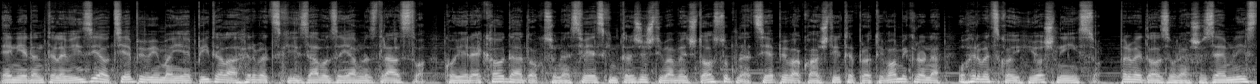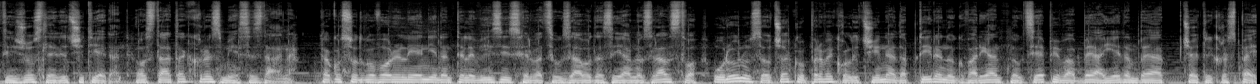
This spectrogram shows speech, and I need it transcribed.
N1 televizija o cijepivima je pitala Hrvatski zavod za javno zdravstvo, koji je rekao da dok su na svjetskim tržištima već dostupna cijepiva koja štite protiv omikrona, u Hrvatskoj još nisu. Prve doze u našoj zemlji stižu sljedeći tjedan, ostatak kroz mjesec dana. Kako su odgovorili N1 televiziji iz Hrvatskog zavoda za javno zdravstvo, u rujnu se očekuju prve količine adaptiranog varijantnog cjepiva BA1 BA4 kroz 5.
